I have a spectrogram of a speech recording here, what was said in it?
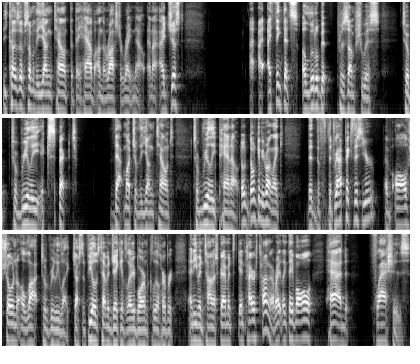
because of some of the young talent that they have on the roster right now. And i, I just I, I think that's a little bit presumptuous to to really expect that much of the young talent to really pan out. Don't don't get me wrong, like the, the, the draft picks this year have all shown a lot to really like. Justin Fields, Teven Jenkins, Larry Borom, Khalil Herbert, and even Thomas Graham and, and Khyiris Tonga, right? Like they've all had flashes,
